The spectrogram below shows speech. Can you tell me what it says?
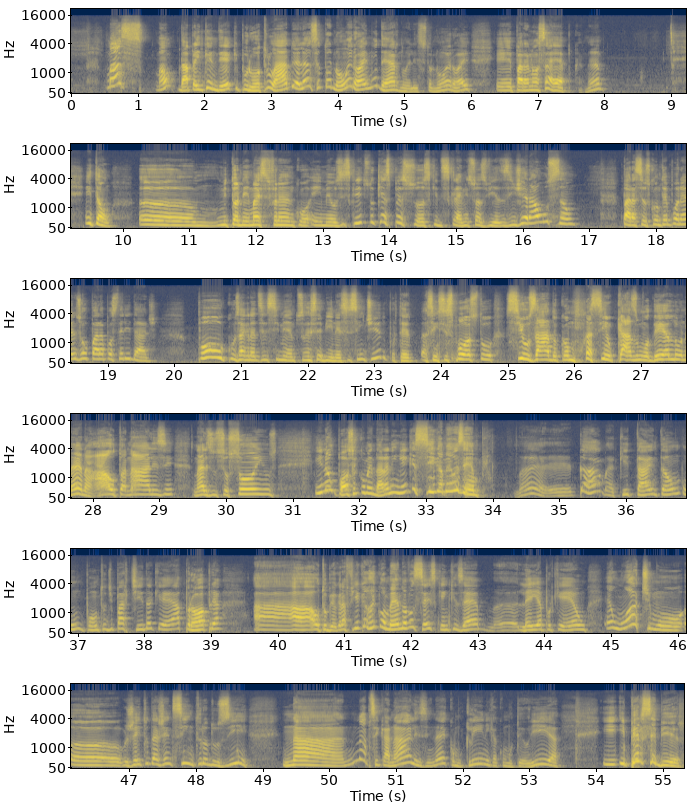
Mas, bom, dá para entender que, por outro lado, ele se tornou um herói moderno, ele se tornou um herói eh, para a nossa época, né? Então, uh, me tornei mais franco em meus escritos do que as pessoas que descrevem suas vidas em geral o são, para seus contemporâneos ou para a posteridade poucos agradecimentos recebi nesse sentido, por ter assim se exposto, se usado como assim o caso modelo, né, na autoanálise, análise dos seus sonhos, e não posso recomendar a ninguém que siga meu exemplo. Né? Tá, aqui está então um ponto de partida que é a própria a autobiografia que eu recomendo a vocês. Quem quiser, uh, leia, porque é um, é um ótimo uh, jeito da gente se introduzir na, na psicanálise, né, como clínica, como teoria, e, e perceber,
